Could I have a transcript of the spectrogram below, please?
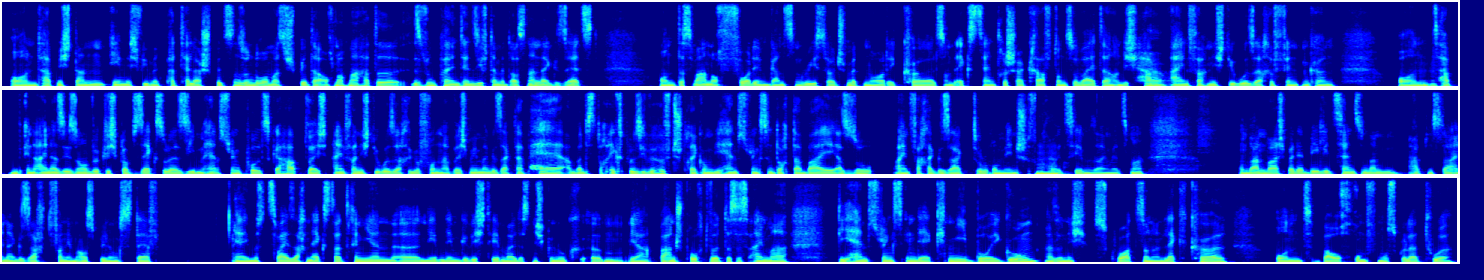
Und habe mich dann, ähnlich wie mit Patellaspitzensyndrom, was ich später auch nochmal hatte, super intensiv damit auseinandergesetzt. Und das war noch vor dem ganzen Research mit Nordic Curls und exzentrischer Kraft und so weiter. Und ich habe ja. einfach nicht die Ursache finden können und mhm. habe in einer Saison wirklich, ich glaube, sechs oder sieben Hamstring-Pulls gehabt, weil ich einfach nicht die Ursache gefunden habe, weil ich mir immer gesagt habe, hä, aber das ist doch explosive Hüftstreckung, die Hamstrings sind doch dabei, also so einfacher gesagt, so rumänisches mhm. Kreuzheben, sagen wir jetzt mal. Und dann war ich bei der B-Lizenz und dann hat uns da einer gesagt von dem Ausbildungsstaff, ja, ihr müsst zwei Sachen extra trainieren, äh, neben dem Gewichtheben, weil das nicht genug ähm, ja, beansprucht wird. Das ist einmal die Hamstrings in der Kniebeugung, also nicht Squat, sondern Leg Curl und Bauchrumpfmuskulatur.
